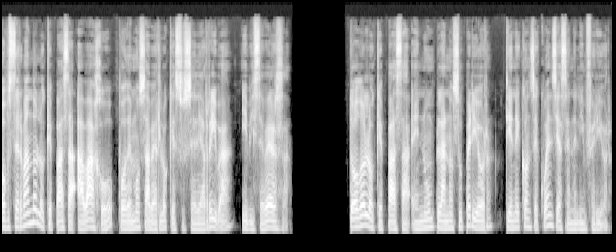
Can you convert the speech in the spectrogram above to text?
Observando lo que pasa abajo, podemos saber lo que sucede arriba y viceversa. Todo lo que pasa en un plano superior tiene consecuencias en el inferior,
